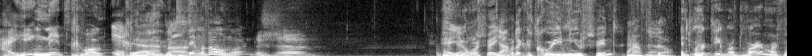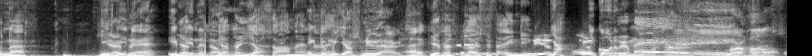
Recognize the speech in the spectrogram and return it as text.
hij hing net gewoon echt Ja. onder de telefoon hoor. Dus, eh, Hé hey, jongens, weet Ja, je wat ik het goede nieuws vind? Nou, vertel. Het wordt hier wat warmer vandaag. Hier binnen, hè? Hier binnen dan. jij hebt een jas aan, hè? Ik doe mijn jas nu uit. Je bent, luister even één ding. Ja, ik hoor hem. Goedemorgen. Morgen Hans.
